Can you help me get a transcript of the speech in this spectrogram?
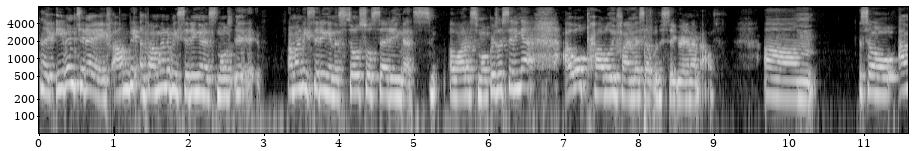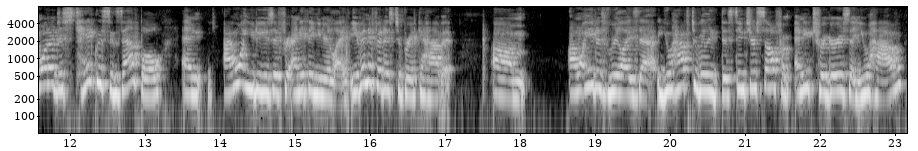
Like even today, if I'm be, if I'm gonna be sitting in a smoke. I'm gonna be sitting in a social setting that's a lot of smokers are sitting at. I will probably find myself with a cigarette in my mouth. Um, so I want to just take this example and I want you to use it for anything in your life, even if it is to break a habit. Um, I want you to realize that you have to really distance yourself from any triggers that you have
